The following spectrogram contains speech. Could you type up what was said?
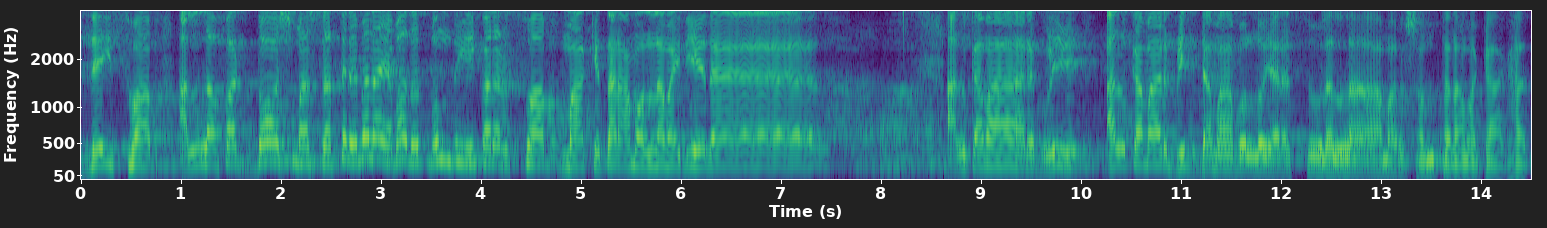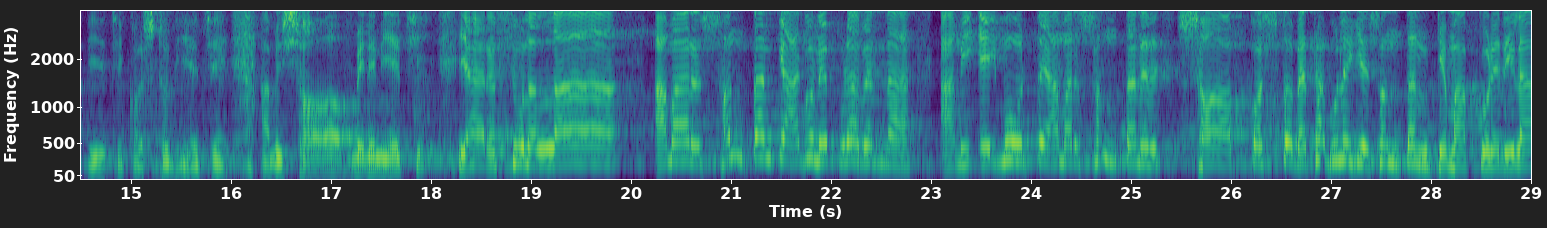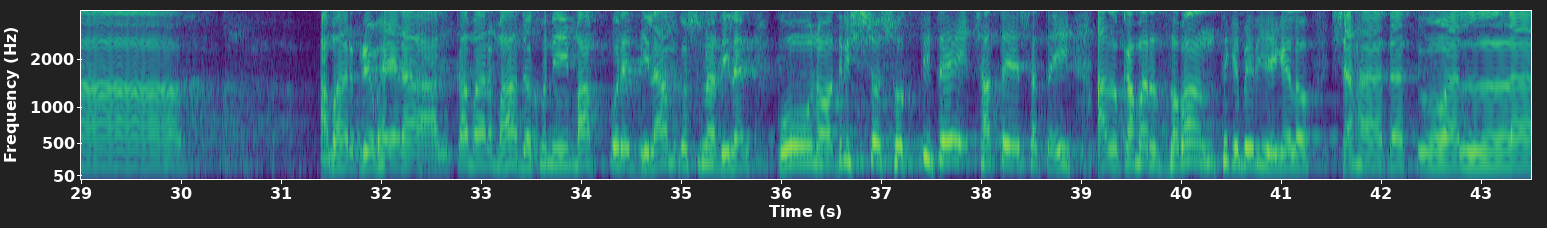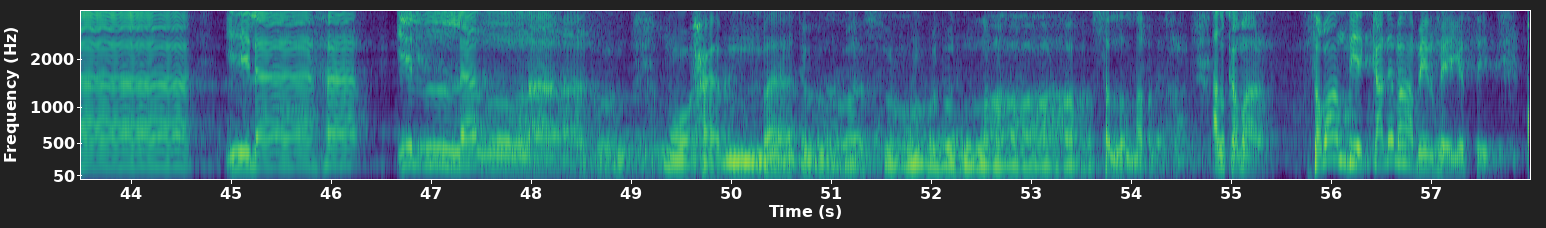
যেই সব আল্লাহ দশ মাস রাতের বেলায় এবাদত বন্দিগি করার সব মাকে তার আমল নামায় দিয়ে দেয়। আলকামার বুড়ি, আলকামার বৃদ্ধা মা বলল ইয়ারসুল আল্লাহ আমার সন্তান আমাকে আঘাত দিয়েছে, কষ্ট দিয়েছে, আমি সব মেনে নিয়েছি। ইয়ারসুল আল্লাহ আমার সন্তানকে আগুনে পুড়াবেন না। আমি এই মুহূর্তে আমার সন্তানের সব কষ্ট, ব্যথা ভুলে গিয়ে সন্তানকে মাফ করে দিলাম। আমার প্রিয় ভাইয়েরা, আলকামার মা যখনই মাপ করে দিলাম, ঘোষণা দিলেন, কোন অদৃশ্য শক্তিতে সাথে সাথেই আলকামার জবান থেকে বেরিয়ে গেল, শাহাদাতু আল্লাহ ইলাহা আলকামার জবান দিয়ে কালেমা বের হয়ে গেছে।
